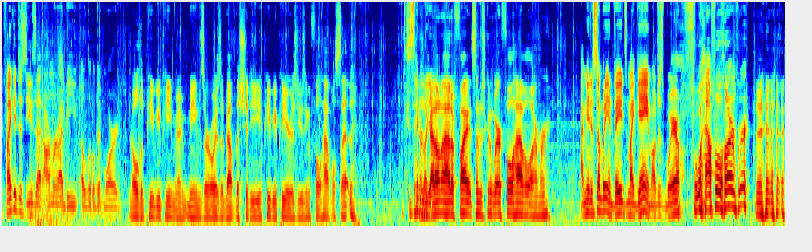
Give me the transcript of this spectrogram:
If I could just use that armor, I'd be a little bit more. All the PvP memes are always about the shitty PvPers using full Havel set. Because they don't. like, I don't know how to fight, so I'm just gonna wear full Havel armor. I mean, if somebody invades my game, I'll just wear full Havel armor and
